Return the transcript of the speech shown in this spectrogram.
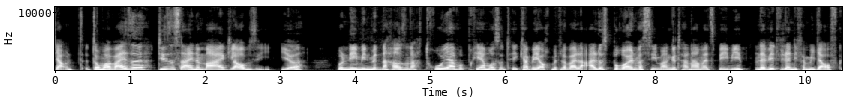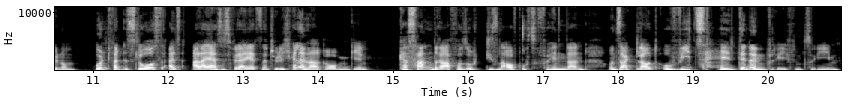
Ja, und dummerweise, dieses eine Mal glauben sie ihr und nehmen ihn mit nach Hause nach Troja, wo Priamos und TKB auch mittlerweile alles bereuen, was sie ihm angetan haben als Baby. Und er wird wieder in die Familie aufgenommen. Und was ist los? Als allererstes will er jetzt natürlich Helena rauben gehen. Cassandra versucht diesen Aufbruch zu verhindern und sagt laut Ovids Heldinnenbriefen zu ihm,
